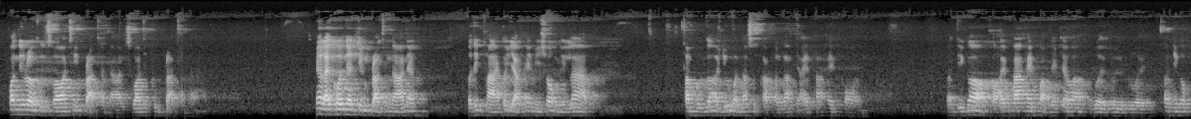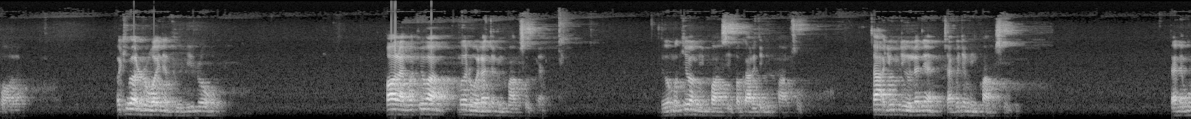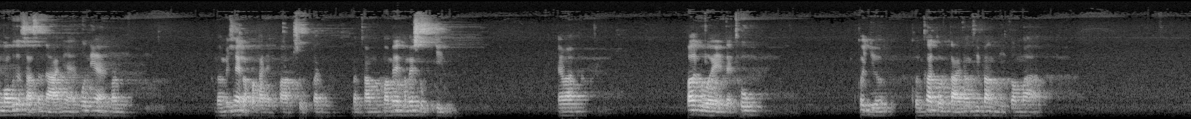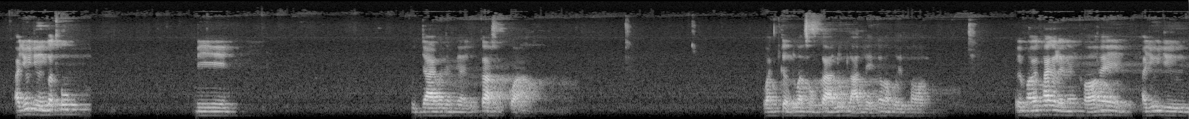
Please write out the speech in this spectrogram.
เพราะนิโรธคือสภาวะที่ปรารถนาสภาวะที่คุณปรารถนาแค่หลายคนเนี่ยจึงปรารถนาเนี่ยปฏิฐานก็อยากให้มีโชคมีลาภทำบุญก็อายุวันนัสุขภาระอยากให้พระให้พรบางทีก็ขอให้พระให้พรแค่ว่ารวยรวยรวยเท่านี้ก็พอแล้วเพราคิดว่ารวยเนี่ยคือนิโรธ เพราะอะไรเพราะคิดว่าเมื่อรวยแล้วจะมีความสุขไงหรือเมื่อคิดว่ามีความสิประการแล้วจะมีความสุข ถ้าอายุยืนแล้วเนี่ยฉันก็จะมีความสุข แต่ในมุมมองพุทธศาสนาเนี่ยพวกเนี้ยมันมันไม่ใช่หลักประกันแห่งความสุขมันมันทำมันไม่ได้ทำให้สุขจริงใช่ไหมเพราะรวยแต่ทุกข์ก็เยอะคนฆ่าตัวตายทั้งที่บ้างมีก็มาก อายุยืนก็ทุกมีคุณยายคนหนึ่งเนี่ยอายุเก้าสิบกว่า วันเกิดหรือวันสงการลูกหลานเลยก็มาอวยพรอวยพรคล้ายๆกันเลยนะขอให้อายุยืน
